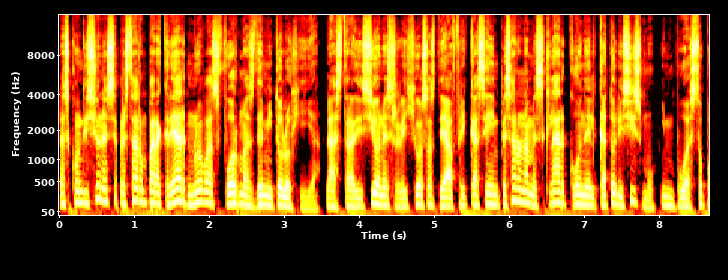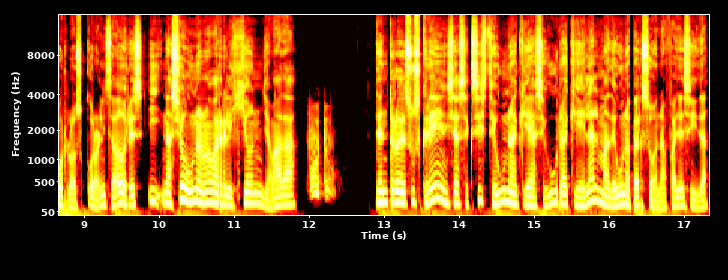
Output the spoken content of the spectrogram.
las condiciones se prestaron para crear nuevas formas de mitología. Las tradiciones religiosas de África se empezaron a mezclar con el catolicismo impuesto por los colonizadores y nació una nueva religión llamada Voodoo. Dentro de sus creencias existe una que asegura que el alma de una persona fallecida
